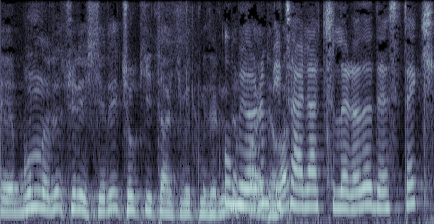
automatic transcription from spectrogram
E, bunları süreçleri çok iyi takip etmelerinde Umuyorum fayda var. ithalatçılara da destek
